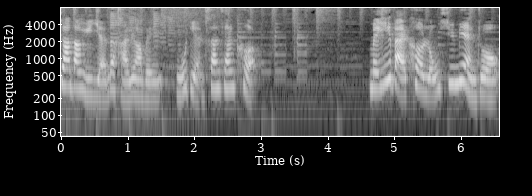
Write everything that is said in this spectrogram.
相当于盐的含量为五点三三克。每一百克龙须面中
